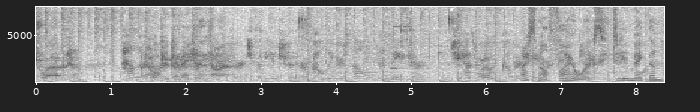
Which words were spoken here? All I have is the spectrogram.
Central Avenue. I hope you can make it in time. Search for the intruder calling herself the Savior. She has rose-colored I smell fireworks. Do you make them?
